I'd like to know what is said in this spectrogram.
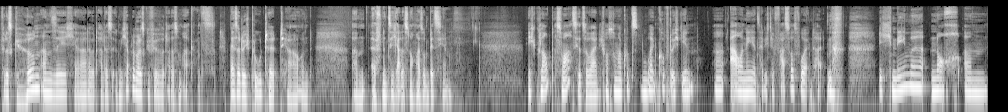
für das Gehirn an sich, ja, da wird alles irgendwie, ich habe immer das Gefühl, wird alles mal ganz besser durchblutet, ja, und ähm, öffnet sich alles nochmal so ein bisschen. Ich glaube, das war's jetzt soweit. Ich muss noch mal kurz meinen Kopf durchgehen. Äh, aber nee, jetzt hätte ich dir fast was vorenthalten. Ich nehme noch ähm,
